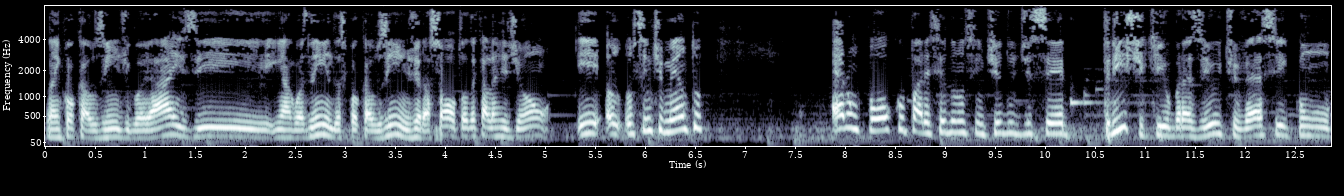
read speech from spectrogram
lá em Cocalzinho de Goiás e em Águas Lindas, Cocalzinho, Girassol, toda aquela região. E o, o sentimento era um pouco parecido no sentido de ser triste que o Brasil tivesse com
